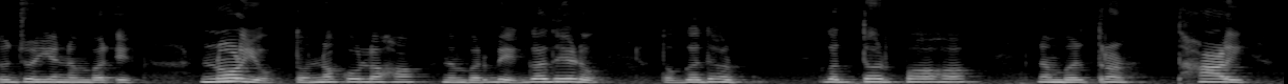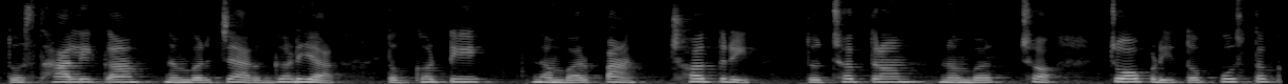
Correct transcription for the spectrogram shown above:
તો જોઈએ નંબર એક. નોળિયો તો નકુલહ. નંબર બે, ગધેડો તો ગધર ગધર્ભ નંબર ત્રણ, થાળી તો સ્થાલિકા નંબર ચાર ઘડિયાળ, તો ઘટી નંબર પાંચ છત્રી, તો છત્રમ નંબર છ ચોપડી, તો પુસ્તક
